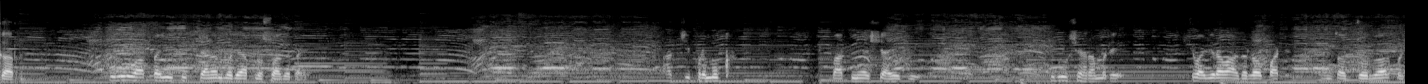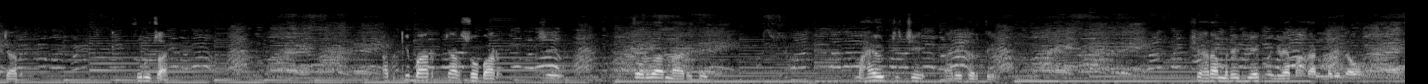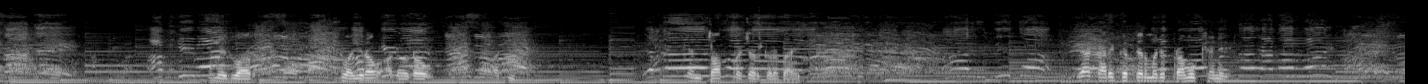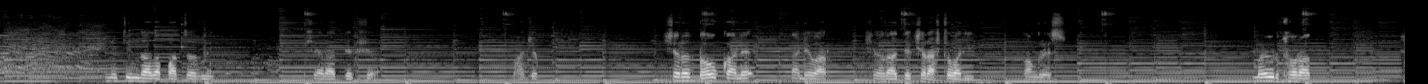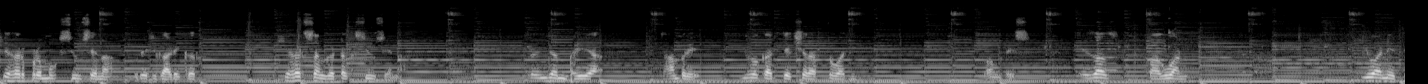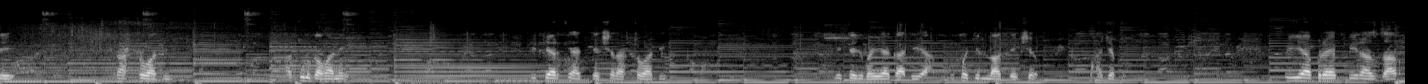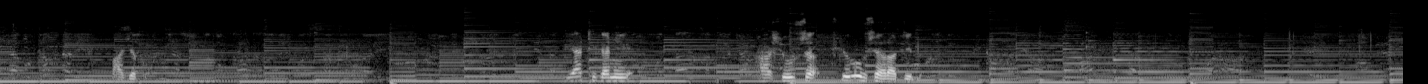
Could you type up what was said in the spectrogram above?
नमस्कार. तुम्ही वार्ता यूट्यूब चॅनलमध्ये आपलं स्वागत आहे. आजची प्रमुख बातमी अशी आहे की कुरुळ शहरामध्ये शिवाजीराव आदरराव पाटील यांचा जोरदार प्रचार सुरूच आहे. अबकी बार चारसो बार असे जोरदार नारे देत महायुतीचे कार्यकर्ते शहरामध्ये वेगवेगळ्या भागांमध्ये जाऊन उमेदवार शिवाजीराव आढळराव पाटील यांचा प्रचार करत आहेत. या कार्यकर्त्यांमध्ये प्रामुख्याने नितीनदादा पाचरणे शहराध्यक्ष भाजप शरद भाऊ काले कालेवार शहराध्यक्ष राष्ट्रवादी काँग्रेस मयूर थोरात शहर प्रमुख शिवसेना सुरेश गाडेकर शहर संघटक शिवसेना रंजन भैया झांबरे युवक अध्यक्ष राष्ट्रवादी काँग्रेस एजाज बागवान युवा नेते राष्ट्रवादी अतुल गव्हाणे विद्यार्थी अध्यक्ष राष्ट्रवादी नितेश भैया गादिया उपजिल्हाध्यक्ष भाजप प्रिया ब्रॅक बिराजदार भाजप. या ठिकाणी हा शिरूर शिरूर शहरातील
